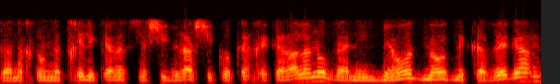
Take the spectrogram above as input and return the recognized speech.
ואנחנו נתחיל להיכנס לשגרה שהיא כל כך יקרה לנו, ואני מאוד מאוד מקווה גם,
